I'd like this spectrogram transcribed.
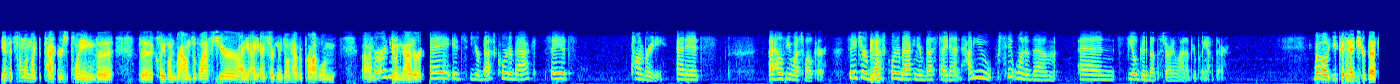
yeah, if it's someone like the Packers playing the the Cleveland Browns of last year, I, I, I certainly don't have a problem um, for doing that. Or say it's your best quarterback, say it's Tom Brady, and it's a healthy Wes Welker. Say it's your Mhm. best quarterback and your best tight end. How do you sit one of them and feel good about the starting lineup you're putting out there? Well, you could hedge your bets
